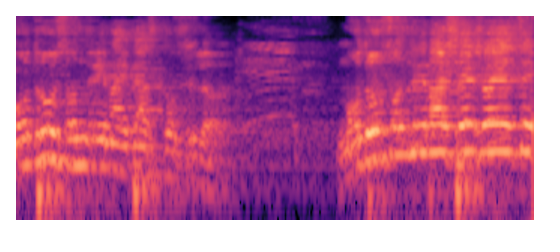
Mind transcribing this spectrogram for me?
মধু চন্দ্রিমায় ব্যস্ত ছিল। মধু চন্দ্রিমা শেষ হয়েছে,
